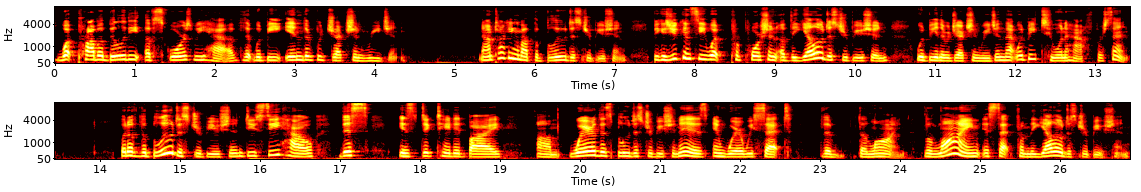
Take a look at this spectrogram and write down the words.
what probability of scores we have that would be in the rejection region. Now I'm talking about the blue distribution because you can see what proportion of the yellow distribution would be in the rejection region. That would be 2.5%. But of the blue distribution, do you see how this is dictated by um, where this blue distribution is and where we set the, the line? The line is set from the yellow distribution,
